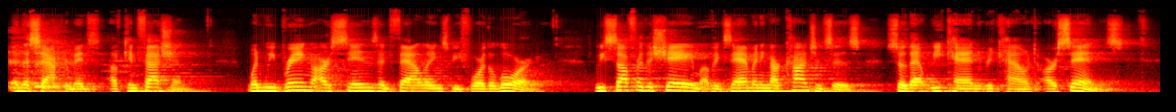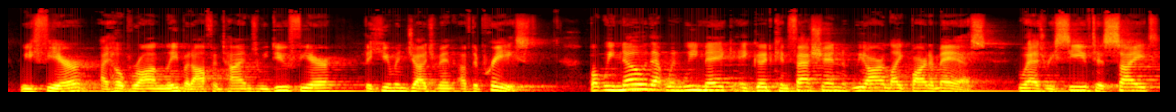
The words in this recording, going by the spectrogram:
in the sacrament of confession when we bring our sins and failings before the Lord. We suffer the shame of examining our consciences so that we can recount our sins. We fear, I hope wrongly, but oftentimes we do fear the human judgment of the priest. But we know that when we make a good confession, we are like Bartimaeus, who has received his sight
